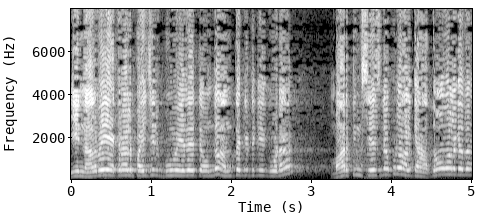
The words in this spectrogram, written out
ఈ నలభై ఎకరాల పైచి భూమి ఏదైతే ఉందో అంతటికి కూడా మార్కింగ్స్ చేసినప్పుడు వాళ్ళకి అర్థం అవ్వాలి కదా.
